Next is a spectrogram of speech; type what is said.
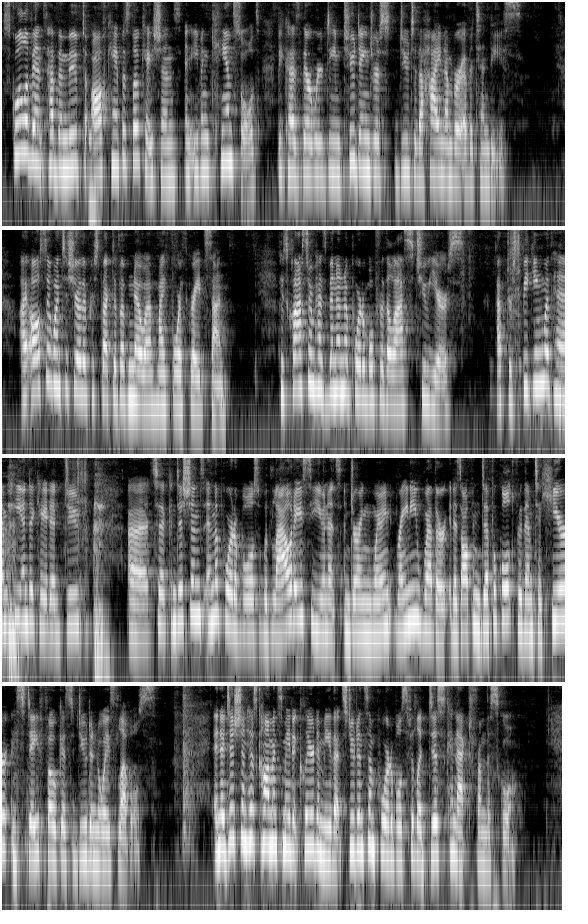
School events have been moved to off campus locations and even canceled because they were deemed too dangerous due to the high number of attendees. I also want to share the perspective of Noah, my fourth grade son, whose classroom has been in a portable for the last two years. After speaking with him, he indicated due uh, to conditions in the portables with loud AC units and during rain- rainy weather, it is often difficult for them to hear and stay focused due to noise levels. In addition, his comments made it clear to me that students in portables feel a disconnect from the school,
